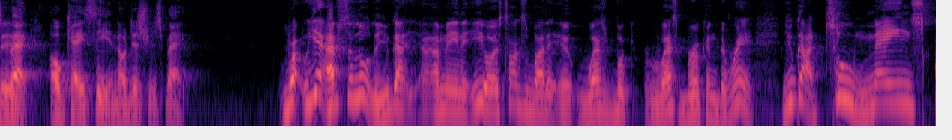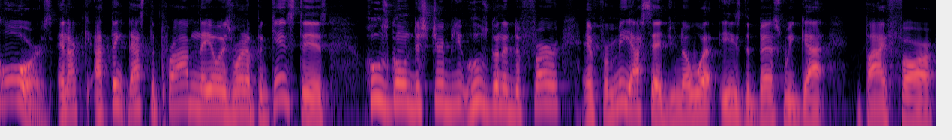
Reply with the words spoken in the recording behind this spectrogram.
disrespect. OKC, and no disrespect. Right, yeah, absolutely. You got, I mean, he always talks about it in Westbrook, Westbrook and Durant. You got two main scores, and I, I think that's the problem they always run up against is who's going to distribute, who's going to defer. And for me, I said, you know what, he's the best we got by far.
